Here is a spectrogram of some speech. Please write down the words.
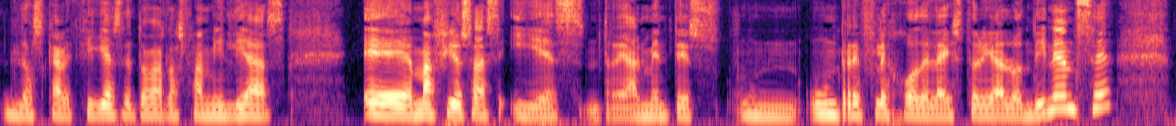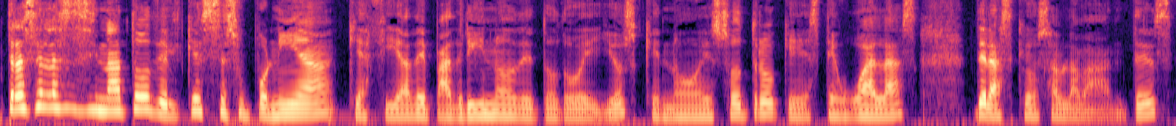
los cabecillas de todas las familias eh, mafiosas y es realmente es un, reflejo de la historia londinense tras el asesinato del que se suponía que hacía de padrino de todo ellos, que no es otro que este Wallace de las que os hablaba antes.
